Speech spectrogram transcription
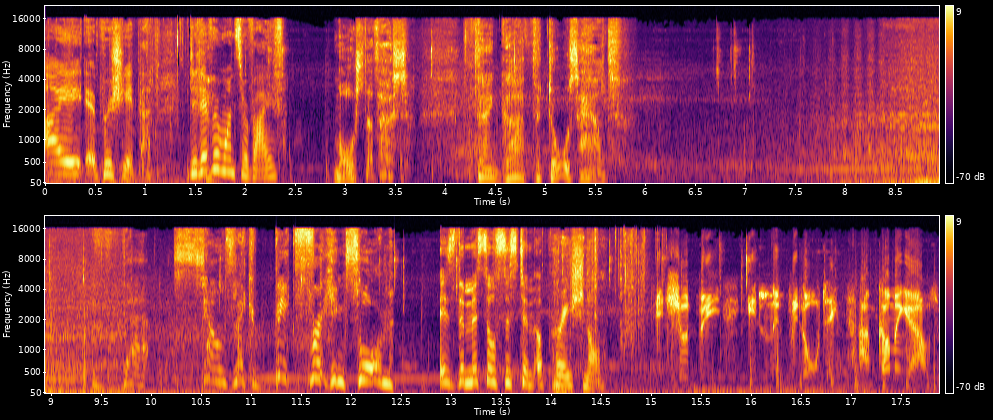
I appreciate that. Did everyone survive? Most of us. Thank God the door's held. That sounds like a big freaking swarm. Is the missile system operational? It should be. It'll need reloading. I'm coming out.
